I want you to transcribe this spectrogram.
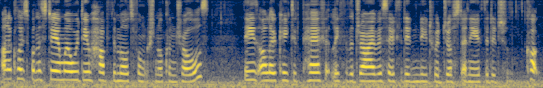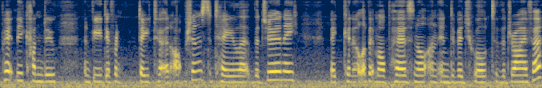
On a close up on the steering wheel we do have the multifunctional controls. These are located perfectly for the driver so if they didn't need to adjust any of the digital cockpit they can do and view different data and options to tailor the journey, making it a little bit more personal and individual to the driver.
